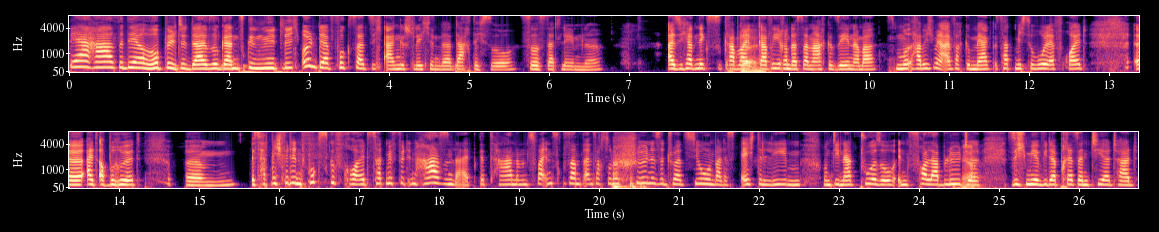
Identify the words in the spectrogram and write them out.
Der Hase, der hoppelte da so ganz gemütlich und der Fuchs hat sich angeschlichen. Da dachte ich so, so ist das Leben, ne? Also ich habe nichts. Gravierendes danach gesehen, aber das habe ich mir einfach gemerkt. Es hat mich sowohl erfreut äh, als auch berührt. Ähm, es hat mich für den Fuchs gefreut, es hat mir für den Hasen leid getan. Und es war insgesamt einfach so eine schöne Situation, weil das echte Leben und die Natur so in voller Blüte Ja. sich mir wieder präsentiert hat.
